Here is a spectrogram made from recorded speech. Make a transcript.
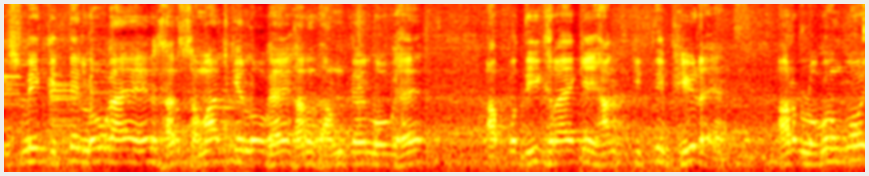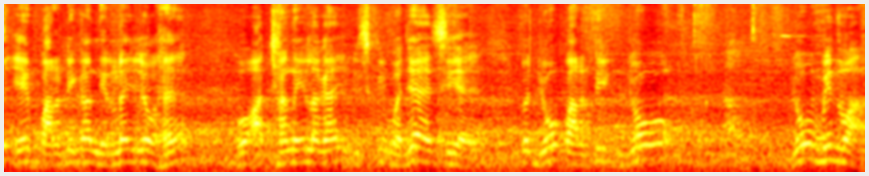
इसमें कितने लोग आए हैं? हर समाज के लोग हैं हर धर्म के लोग हैं। आपको दिख रहा है कि यहाँ कितनी भीड़ है। और लोगों को ये पार्टी का निर्णय जो है वो अच्छा नहीं लगा, इसकी वजह ऐसी है तो जो पार्टी, जो जो उम्मीदवार,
